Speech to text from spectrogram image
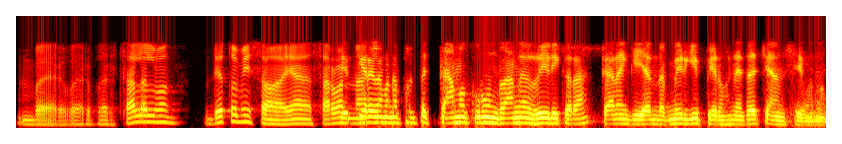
बरं बरं बरं. चालेल मग. देतो मी या सर्वांना. शेतकऱ्याला म्हणा फक्त कामं करून राहणं रेडी करा कारण की यंदा मिरगी पेर होण्याचा चान्स आहे म्हणून.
